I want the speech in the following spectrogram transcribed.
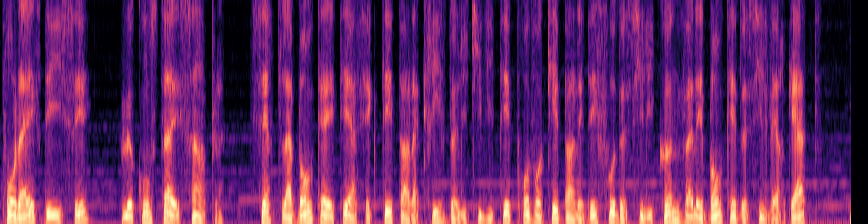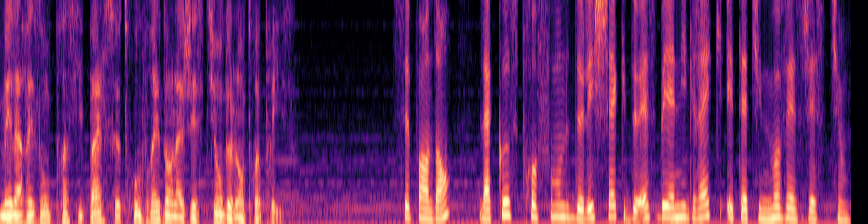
Pour la FDIC, le constat est simple, certes la banque a été affectée par la crise de liquidité provoquée par les défauts de Silicon Valley Bank et de Silvergate, mais la raison principale se trouverait dans la gestion de l'entreprise. Cependant, la cause profonde de l'échec de SBNY était une mauvaise gestion.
